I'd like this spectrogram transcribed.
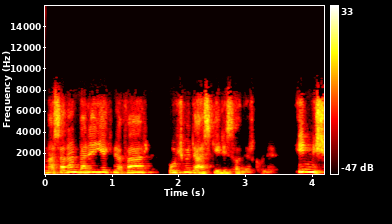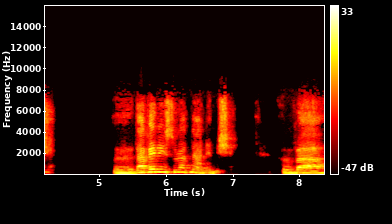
مثلا برای یک نفر حکم دستگیری صادر کنه. این میشه. در غیر این صورت نه نمیشه. و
